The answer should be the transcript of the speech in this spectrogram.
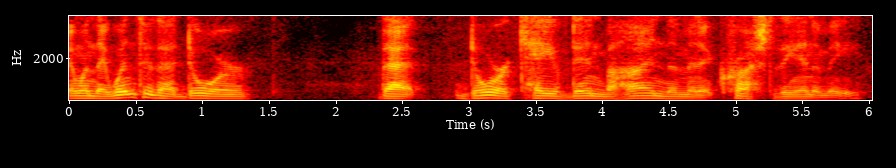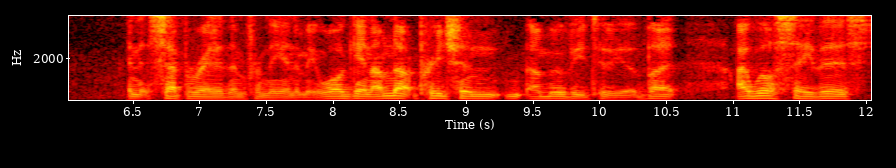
And when they went through that door, that door caved in behind them and it crushed the enemy and it separated them from the enemy. Well, again, I'm not preaching a movie to you, but I will say this.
